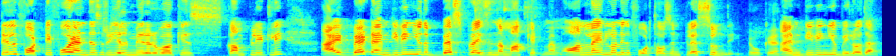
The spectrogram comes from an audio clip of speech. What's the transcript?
till 44 and this real mirror work is completely i bet i'm giving you the best price in the market ma'am online loan is 4000 plus undi Okay. i'm giving you below that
